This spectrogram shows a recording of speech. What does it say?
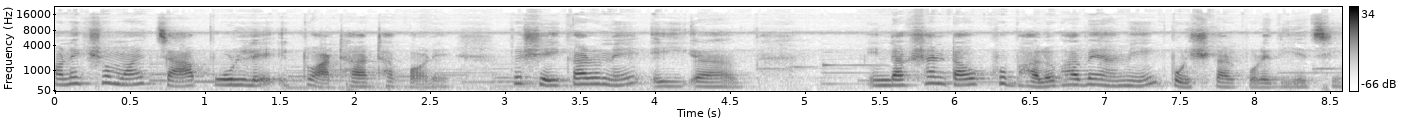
অনেক সময় চা পড়লে একটু আঠা আঠা করে। তো সেই কারণে এই ইন্ডাকশানটাও খুব ভালোভাবে আমি পরিষ্কার করে দিয়েছি।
